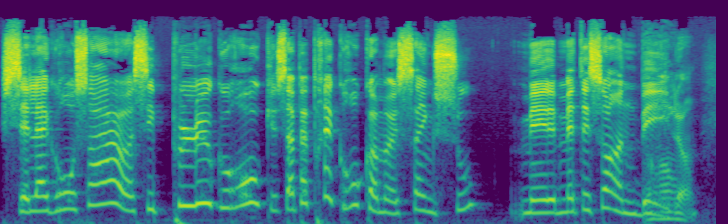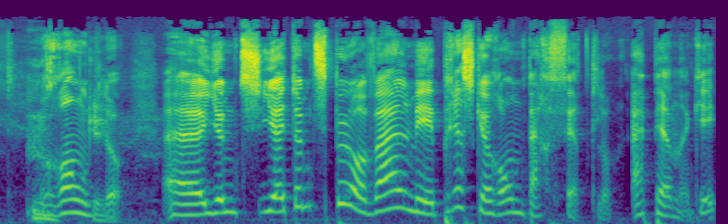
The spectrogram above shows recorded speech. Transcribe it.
c'est la grosseur, c'est plus gros que... C'est à peu près gros comme un 5 sous, mais mettez ça en B, Rond. là. Ronde, là. Euh, il, y a un petit- il y a un petit peu ovale, mais presque ronde parfaite, là. À peine, OK?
